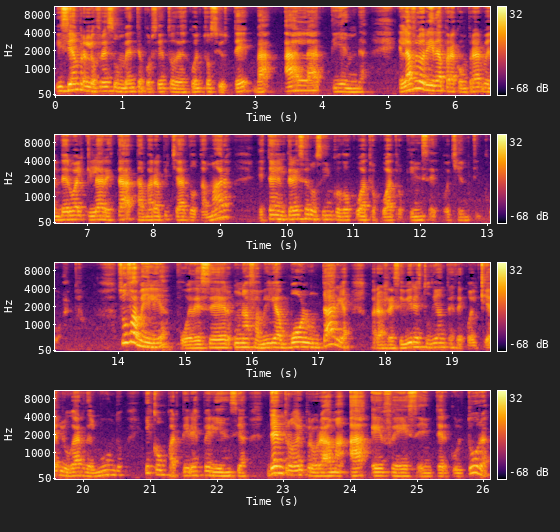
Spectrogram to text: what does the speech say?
y siempre le ofrece un 20% de descuento si usted va a la tienda. En la Florida, para comprar, vender o alquilar está Tamara Pichardo. Tamara está en el 305-244-1584. Su familia puede ser una familia voluntaria para recibir estudiantes de cualquier lugar del mundo y compartir experiencia dentro del programa AFS Intercultura.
